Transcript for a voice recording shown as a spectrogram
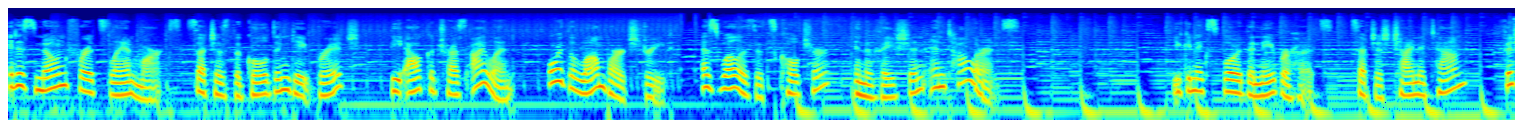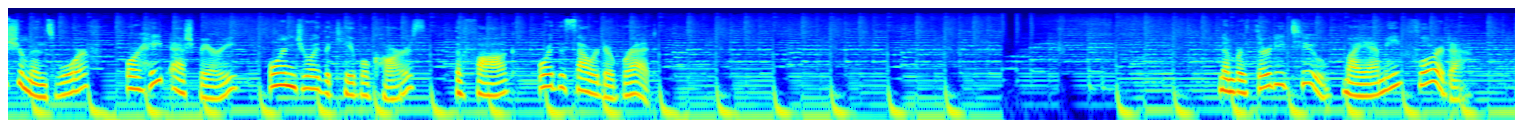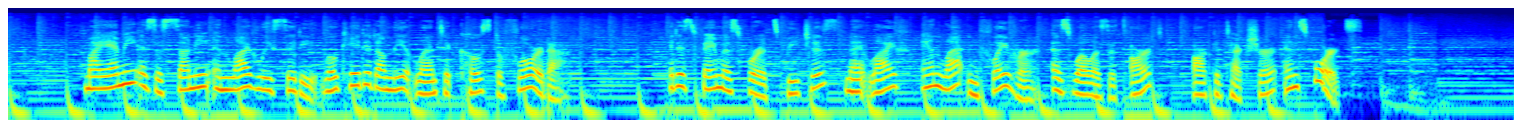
It is known for its landmarks such as the Golden Gate Bridge, the Alcatraz Island, or the Lombard Street, as well as its culture, innovation, and tolerance. You can explore the neighborhoods, such as Chinatown, Fisherman's Wharf, or Haight-Ashbury, or enjoy the cable cars, the fog, or the sourdough bread. Number 32, Miami, Florida. Miami is a sunny and lively city located on the Atlantic coast of Florida. It is famous for its beaches, nightlife, and Latin flavor, as well as its art, architecture, and sports.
